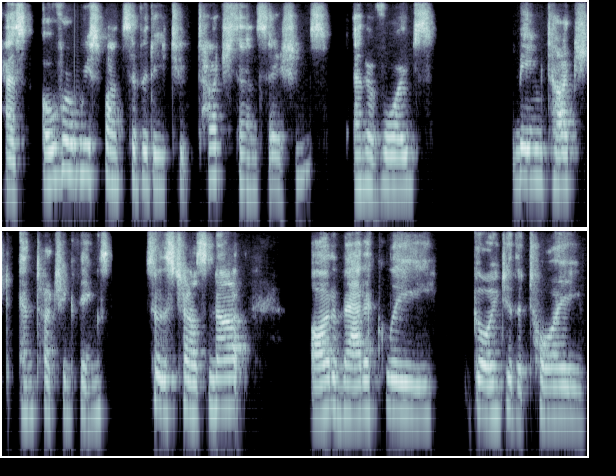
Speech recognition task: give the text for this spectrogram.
has over responsivity to touch sensations and avoids being touched and touching things. So this child's not automatically going to the toy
